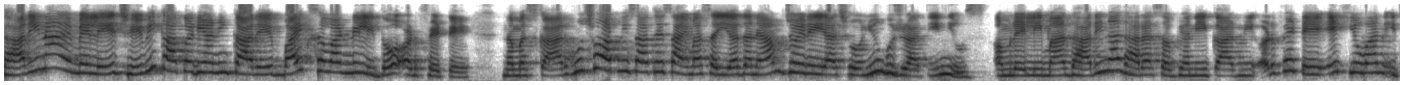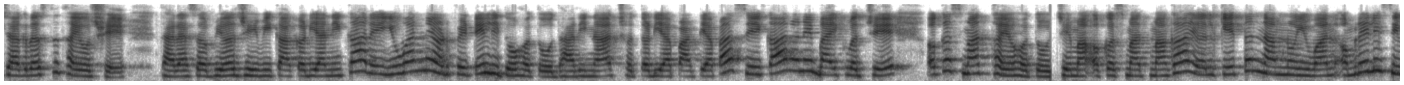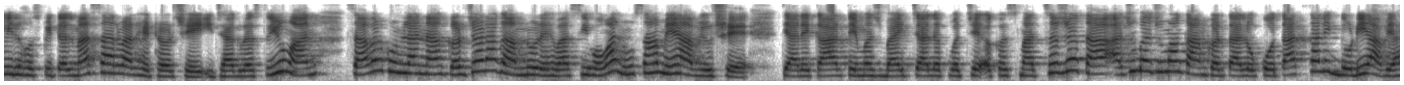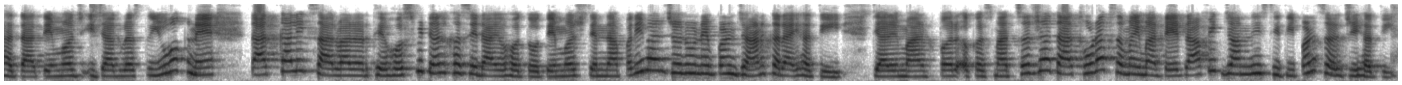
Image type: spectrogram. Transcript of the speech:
ધારીના MLA જેવી કાકડિયાની કારે bike સવારને લીધો અડફેટે. નમસ્કાર. હું છું આપની સાથે સાયમા સૈયદ અને આપ જોઈ રહ્યા છો ન્યૂ ગુજરાતી ન્યૂઝ. અમરેલીમાં ધારીના ધારાસભ્યની કારની અડફેટે એક યુવાન ઈજાગ્રસ્ત થયો છે. ધારાસભ્ય જેવી કાકડિયાની કારે યુવાનને અડફેટે લીધો હતો. ધારીના છતડિયા પાટિયા પાસે કાર અને બાઇક વચ્ચે અકસ્માત થયો હતો, જેમાં અકસ્માતમાં ઘાયલ કેતન નામનો યુવાન અમરેલી સિવિલ હોસ્પિટલમાં સારવાર હેઠળ છે. ઈજાગ્રસ્ત યુવાન સાવરકુંડલાના કરજાડા ગામનો રહેવાસી હોવાનું સામે આવ્યું છે. ત્યારે કાર તેમજ બાઇક ચાલક વચ્ચે અકસ્માત સર્જાતા આજુબાજુમાં કામ કરતા લોકો તાત્કાલિક દોડી આવ્યા હતા. તેમજ ઈજાગ્રસ્ત યુવકને તાત્કાલિક સારવાર અર્થે હોસ્પિટલ ખસેડાયો હતો. તેમજ તેમના પરિવારજનોને પણ જાણ કરાઈ હતી. ત્યારે માર્ગ પર અકસ્માત સર્જાતા થોડાક સમય માટે ટ્રાફિક જામની સ્થિતિ પણ સર્જી હતી.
